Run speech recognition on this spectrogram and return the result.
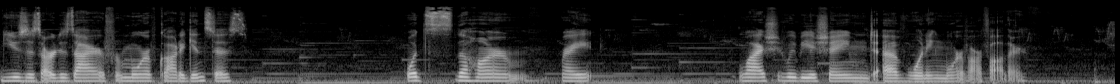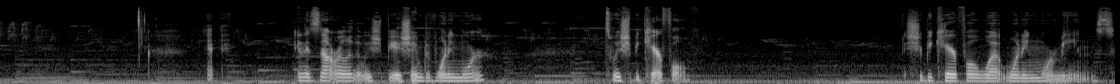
uses our desire for more of God against us. What's the harm, right? Why should we be ashamed of wanting more of our Father? And it's not really that we should be ashamed of wanting more, it's we should be careful. Should be careful what wanting more means,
